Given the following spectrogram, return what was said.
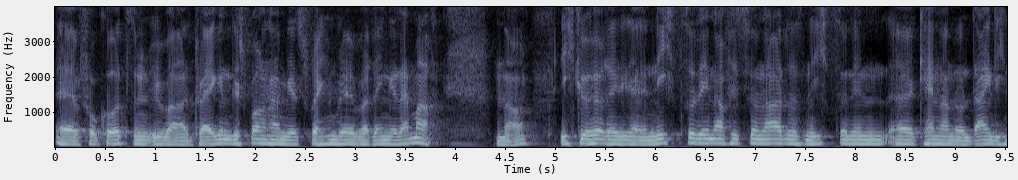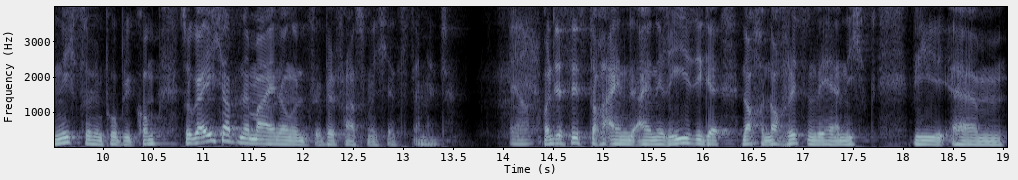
äh, vor kurzem über Dragon gesprochen haben. Jetzt sprechen wir über Ringe der Macht. Na, ich gehöre nicht zu den Aficionados, nicht zu den äh, Kennern und eigentlich nicht zu dem Publikum. Sogar ich habe eine Meinung und befasse mich jetzt damit. Ja. Und es ist doch ein, eine riesige, noch, noch wissen wir ja nicht, wie, ähm,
